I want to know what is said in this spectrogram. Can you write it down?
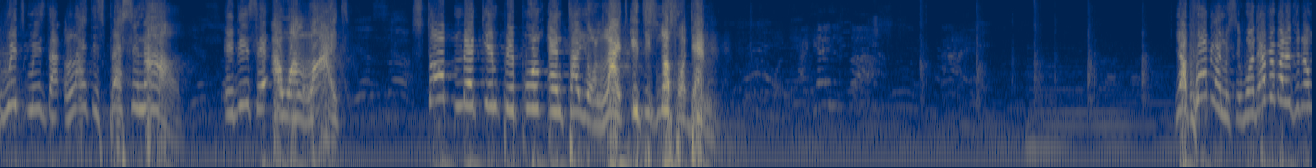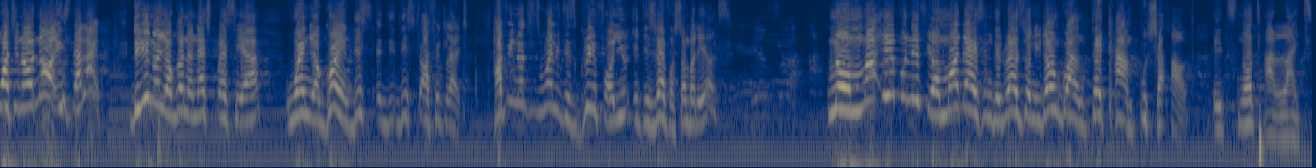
Which means that light is personal. It didn't say our light. Stop making people enter your light. It is not for them. Your problem is you want everybody to know what you know. No, it's the light. Do you know you're going to next place here when you're going this this traffic light? Have you noticed when it is green for you, it is red for somebody else? no, ma- even if your mother is in the red zone, you don't go and take her and push her out. It's not her light.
